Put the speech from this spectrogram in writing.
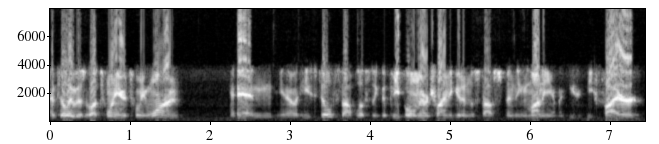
until he was about 20 or 21 and you know he still stopped listening to people and they were trying to get him to stop spending money. I mean, he, he fired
